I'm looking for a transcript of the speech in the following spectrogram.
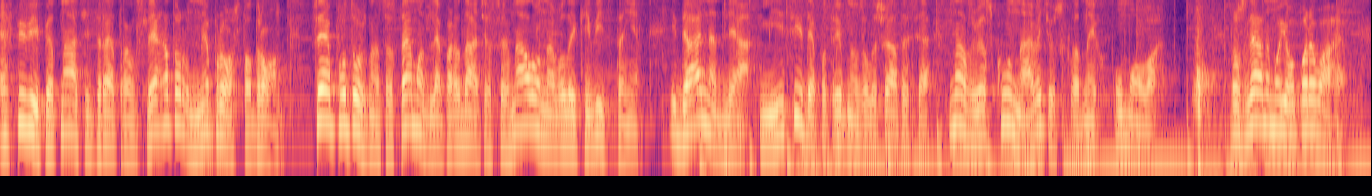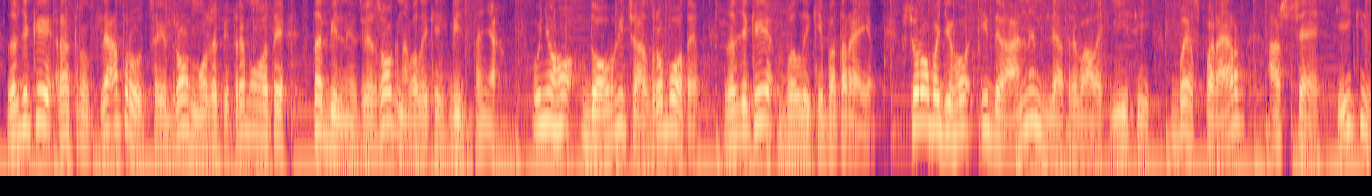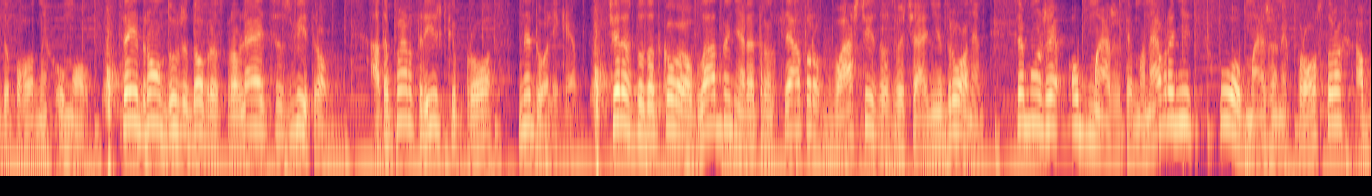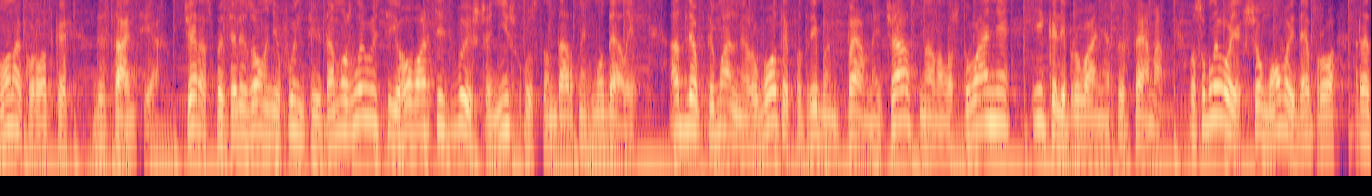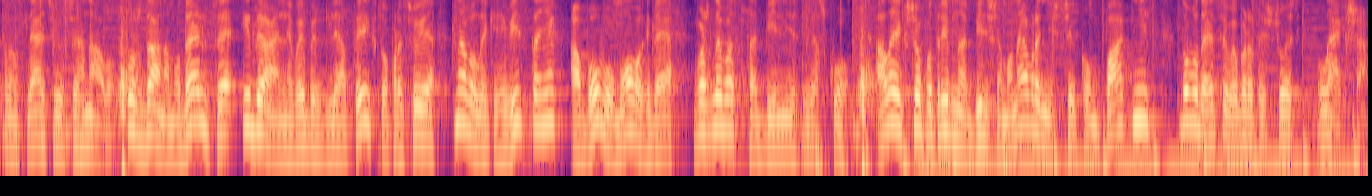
FPV-15 ретранслятор не просто дрон. Це потужна система для передачі сигналу на великій відстані, ідеальна для місій, де потрібно залишатися на зв'язку навіть у складних умовах. Розглянемо його переваги. Завдяки ретранслятору цей дрон може підтримувати стабільний зв'язок на великих відстанях. У нього довгий час роботи завдяки великій батареї, що робить його ідеальним для тривалих місій без перерв, а ще стійкість до погодних умов. Цей дрон дуже добре справляється з вітром. А тепер трішки про недоліки. Через додаткове обладнання ретранслятор важчий за звичайні дрони. Це може обмежити маневреність у обмежених просторах або на коротких дистанціях. Через спеціалізовані функції та можливості його вартість вища, ніж у стандартних моделей. А для оптимальної роботи потрібен певний час на налаштування і калібрування системи, особливо якщо мова йде про ретрансляцію сигналу. Тож дана модель це ідеальний вибір для тих, хто працює на великих відстанях або в умовах, де важлива стабільність зв'язку. Але якщо потрібна більша маневреність чи компактність, доведеться вибрати щось легше.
